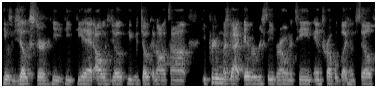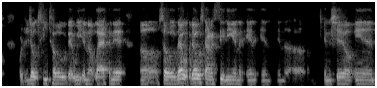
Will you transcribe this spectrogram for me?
he was a jokester. He he he had always joke. He was joking all the time. He pretty much got every receiver on the team in trouble, but himself or the jokes he told that we end up laughing at. Uh, so that that was kind of Sidney in in in in the uh, in the shell. And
